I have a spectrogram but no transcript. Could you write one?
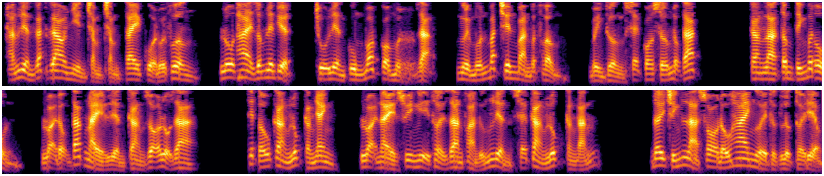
hắn liền gắt gao nhìn chằm chằm tay của đối phương lô thai dẫm lên kiệt, trụ liền cùng bóp cò một dạng, người muốn bắt trên bàn vật phẩm, bình thường sẽ có sớm động tác. Càng là tâm tính bất ổn, loại động tác này liền càng rõ lộ ra. Tiết tấu càng lúc càng nhanh, loại này suy nghĩ thời gian phản ứng liền sẽ càng lúc càng ngắn. Đây chính là so đấu hai người thực lực thời điểm.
